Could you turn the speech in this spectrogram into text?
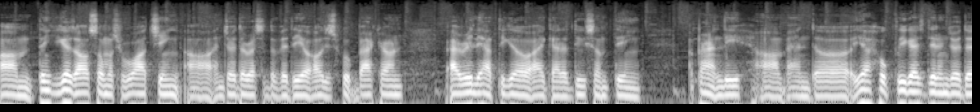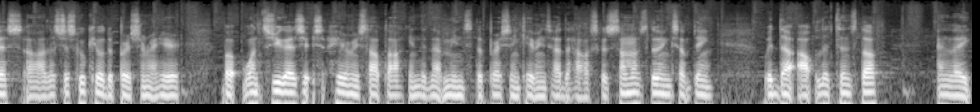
um, thank you guys all so much for watching. Uh, enjoy the rest of the video. I'll just put background. I really have to go. I gotta do something apparently. Um, and uh, yeah, hopefully you guys did enjoy this. Uh, let's just go kill the person right here. But once you guys hear me stop talking, then that means the person came inside the house because someone's doing something with the outlets and stuff, and like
